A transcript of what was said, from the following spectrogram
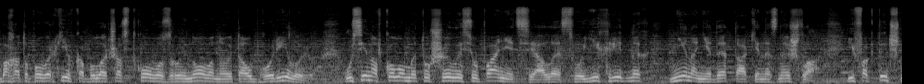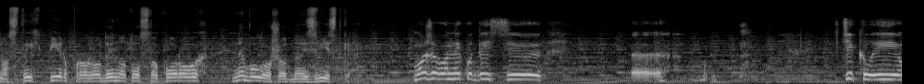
Багатоповерхівка була частково зруйнованою та обгорілою. Усі навколо метушились у паніці, але своїх рідних Ніна ніде так і не знайшла. І фактично з тих пір про родину Толстокорових не було жодної звістки. Може, вони кудись е, е, втекли,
